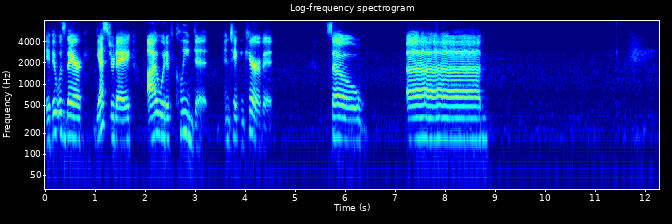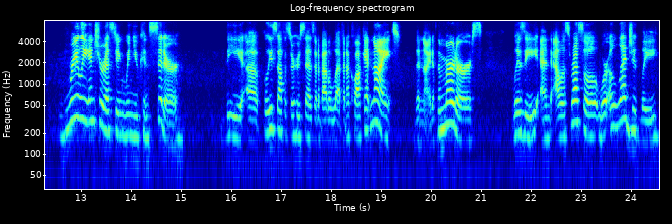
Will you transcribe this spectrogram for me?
If it was there yesterday, I would have cleaned it and taken care of it. So, uh, really interesting when you consider the uh, police officer who says at about 11 o'clock at night, the night of the murders, Lizzie and Alice Russell were allegedly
